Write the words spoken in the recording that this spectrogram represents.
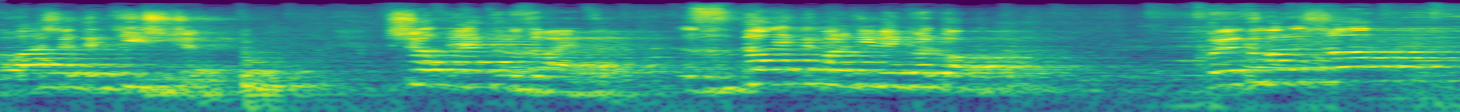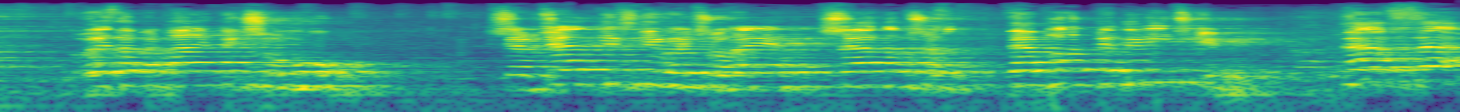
ваше дитіще. Що як це називається? Здайте партійний квиток. При товаришах ви запитаєте, чому? Шевченківські вечори, ще там щось. Де план п'ятирічки? Де все?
